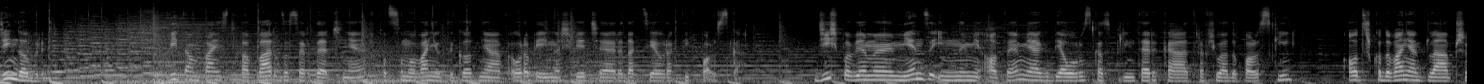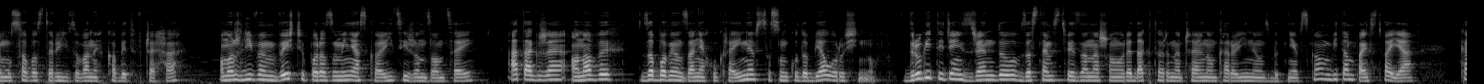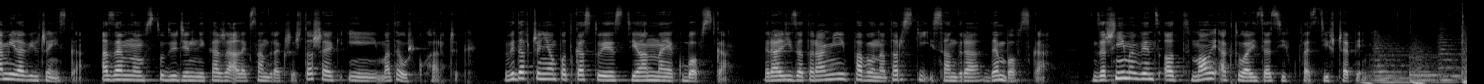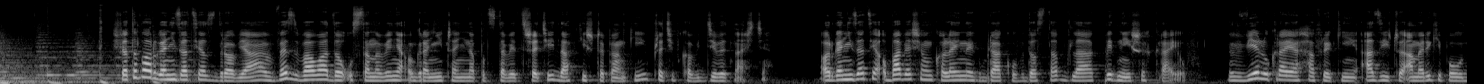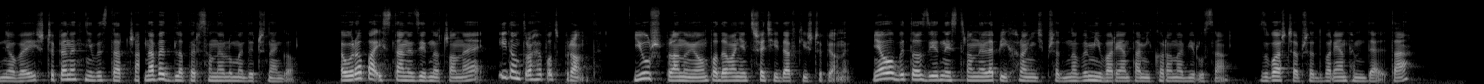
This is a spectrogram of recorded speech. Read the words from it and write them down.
Dzień dobry. Witam Państwa bardzo serdecznie w podsumowaniu tygodnia w Europie i na świecie redakcji Euractiv Polska. Dziś powiemy między innymi o tym, jak białoruska sprinterka trafiła do Polski, o odszkodowaniach dla przymusowo sterylizowanych kobiet w Czechach, o możliwym wyjściu porozumienia z koalicji rządzącej, a także o nowych zobowiązaniach Ukrainy w stosunku do Białorusinów. Drugi tydzień z rzędu w zastępstwie za naszą redaktor naczelną Karolinę Zbytniewską witam Państwa ja, Kamila Wilczyńska, a ze mną w studiu dziennikarze Aleksandra Krzysztoszek i Mateusz Kucharczyk. Wydawczynią podcastu jest Joanna Jakubowska, realizatorami Paweł Natorski i Sandra Dębowska. Zacznijmy więc od małej aktualizacji w kwestii szczepień. Światowa Organizacja Zdrowia wezwała do ustanowienia ograniczeń na podstawie trzeciej dawki szczepionki przeciw COVID-19. Organizacja obawia się kolejnych braków dostaw dla biedniejszych krajów. W wielu krajach Afryki, Azji czy Ameryki Południowej szczepionek nie wystarcza nawet dla personelu medycznego. Europa i Stany Zjednoczone idą trochę pod prąd. Już planują podawanie trzeciej dawki szczepionek. Miałoby to z jednej strony lepiej chronić przed nowymi wariantami koronawirusa, zwłaszcza przed wariantem Delta,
